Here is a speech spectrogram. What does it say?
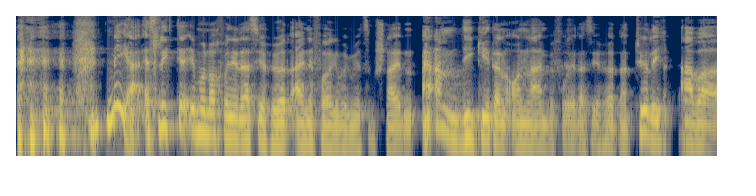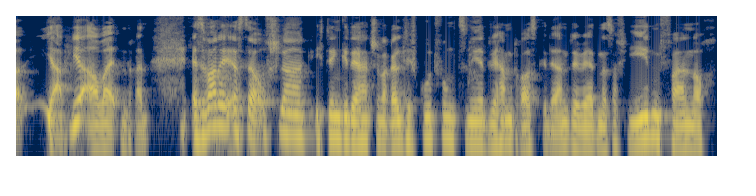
naja, es liegt ja immer noch, wenn ihr das hier hört, eine Folge bei mir zum Schneiden. Die geht dann online, bevor ihr das hier hört, natürlich. Aber ja, wir arbeiten dran. Es war der erste Aufschlag. Ich denke, der hat schon relativ gut funktioniert. Wir haben daraus gelernt. Wir werden das auf jeden Fall noch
